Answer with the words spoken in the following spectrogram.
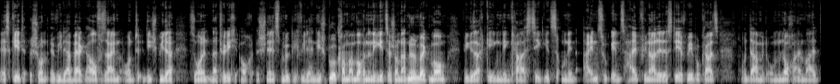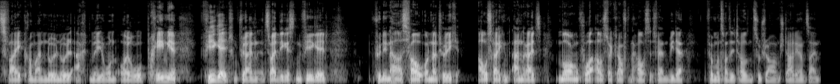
Es geht schon wieder bergauf sein und die Spieler sollen natürlich auch schnellstmöglich wieder in die Spur kommen. Am Wochenende geht es ja schon nach Nürnberg. Morgen, wie gesagt, gegen den KSC geht es um den Einzug ins Halbfinale des DFB-Pokals und damit um noch einmal 2,008 Millionen Euro Prämie. Viel Geld für einen Zweitligisten, viel Geld für den HSV und natürlich ausreichend Anreiz. Morgen vor ausverkauftem Haus, es werden wieder 25.000 Zuschauer im Stadion sein,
